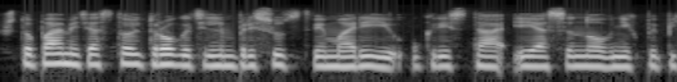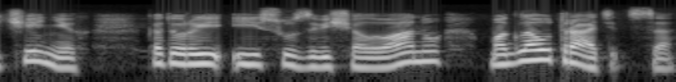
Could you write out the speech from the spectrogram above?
Что память о столь трогательном присутствии Марии у креста и о сыновних попечениях, которые Иисус завещал Иоанну, могла утратиться,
